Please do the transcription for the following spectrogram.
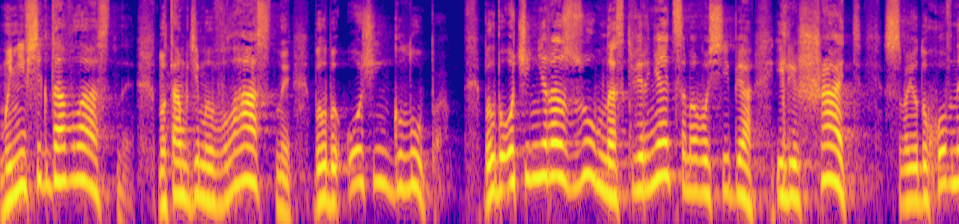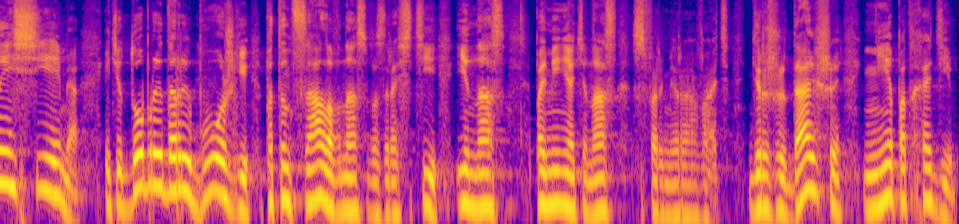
Мы не всегда властны, но там, где мы властны, было бы очень глупо – было бы очень неразумно осквернять самого себя и лишать свое духовное семя, эти добрые дары Божьи, потенциала в нас возрасти и нас поменять, и нас сформировать. Держи дальше, не подходи.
